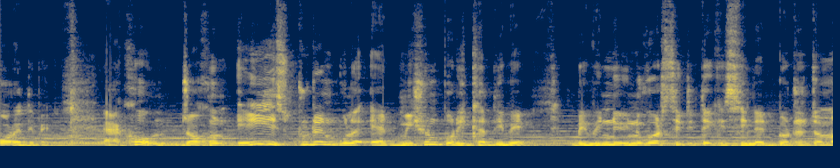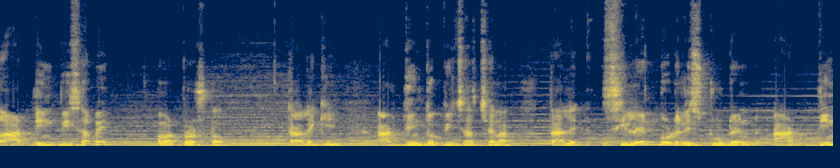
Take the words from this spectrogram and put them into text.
পরে দেবে। এখন যখন এই স্টুডেন্টগুলো অ্যাডমিশন পরীক্ষা দিবে, বিভিন্ন ইউনিভার্সিটি থেকে সিলেট বোর্ডের জন্য আট দিন পিছাবে? আমার প্রশ্ন, তাহলে কি? আট দিন তো পিছাচ্ছে না। তাহলে সিলেট বোর্ডের স্টুডেন্ট আট দিন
